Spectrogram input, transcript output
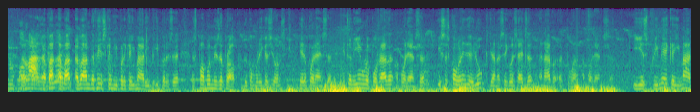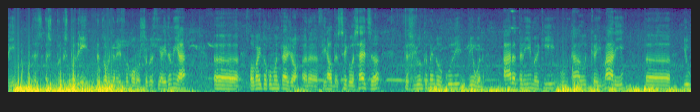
a, posada, a, a, que a, a, a de fer el camí per Caimar i, i per ser el poble més a prop de comunicacions era Pollença. I tenien una posada a Pollença i l'escolania de Lluc ja en el segle XVI anava a actuar a Pollença. I el primer caimari, el, el, el padrí dels organers famosos Sebastià i Damià, eh, el vaig documentar jo a final del segle XVI, que l'Ajuntament del Cudi diuen ara tenim aquí un tal caimari, eh, diu,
